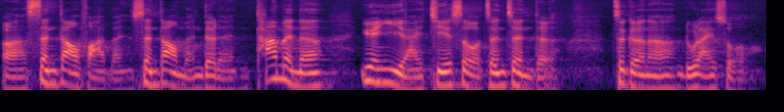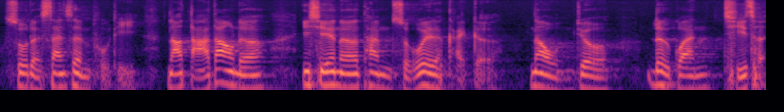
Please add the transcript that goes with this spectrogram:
呃圣道法门、圣道门的人，他们呢愿意来接受真正的这个呢如来所说的三圣菩提，然后达到呢一些呢他们所谓的改革，那我们就乐观其成。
